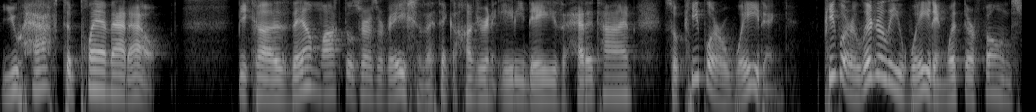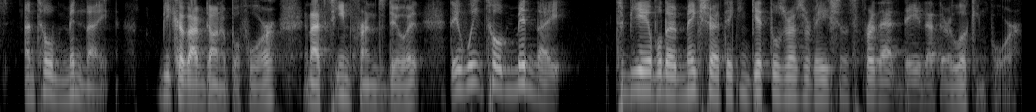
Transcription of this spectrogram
You have to plan that out because they unlock those reservations. I think 180 days ahead of time. So people are waiting. People are literally waiting with their phones until midnight because I've done it before and I've seen friends do it. They wait till midnight to be able to make sure that they can get those reservations for that day that they're looking for.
